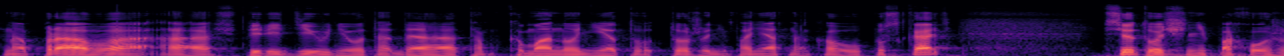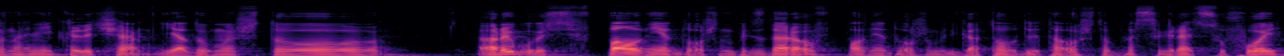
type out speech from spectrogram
направо, а впереди у него тогда там Камано нету, тоже непонятно кого выпускать. Все это очень не похоже на Николича. Я думаю, что Рыбусь вполне должен быть здоров, вполне должен быть готов для того, чтобы сыграть с Уфой,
